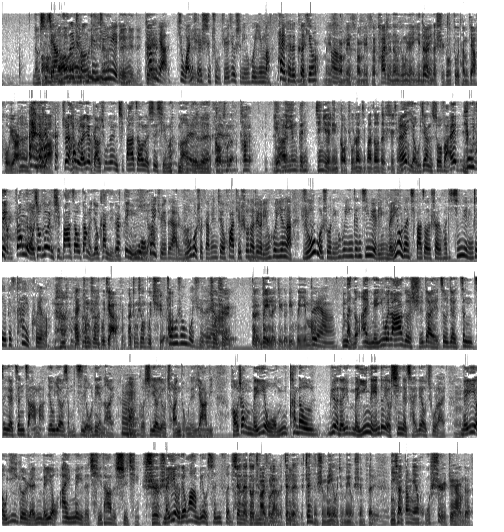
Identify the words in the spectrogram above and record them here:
梁思成。跟金岳霖，他们俩就完全是主角，就是林徽因嘛，太太的客厅，没错没错没错，他就能容忍一男的始终住他们家后院，是吧？所以后来就搞出乱七八糟的事情了嘛，对不对？搞出了他。林徽因跟金岳霖搞出乱七八糟的事情，哎，有这样的说法，哎，不一定。当我说乱七八糟，当然要看你的定义。我会觉得啊，如果说咱们这个话题说到这个林徽因了，如果说林徽因跟金岳霖没有乱七八糟的事儿的话，这金岳霖这一辈子太亏了，哎终生不嫁是吧？啊，终生不娶了，终生不娶对就是。对，为了这个林徽因嘛，对啊，蛮多暧昧，因为那个时代正在正正在挣扎嘛，又要什么自由恋爱，嗯，可是要有传统的压力，好像没有。我们看到越来越每一年都有新的材料出来，没有一个人没有暧昧的其他的事情，是是，没有的话没有身份。现在都查出来了，真的真的是没有就没有身份。你像当年胡适这样的。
